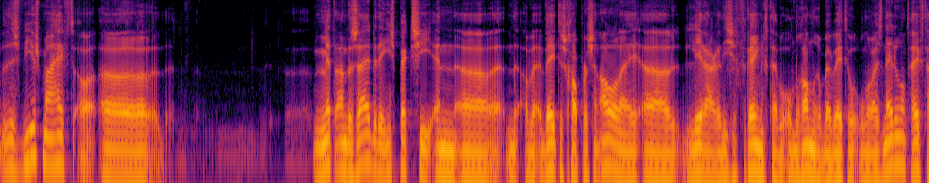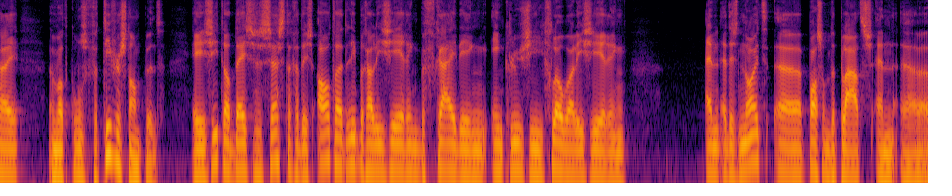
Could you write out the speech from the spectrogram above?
dus Wiersma heeft met aan de zijde de inspectie en uh, wetenschappers en allerlei leraren die zich verenigd hebben, onder andere bij Beter Onderwijs Nederland, heeft hij een wat conservatiever standpunt. En je ziet dat D66, het is altijd liberalisering, bevrijding, inclusie, globalisering. En het is nooit uh, pas op de plaats en uh,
